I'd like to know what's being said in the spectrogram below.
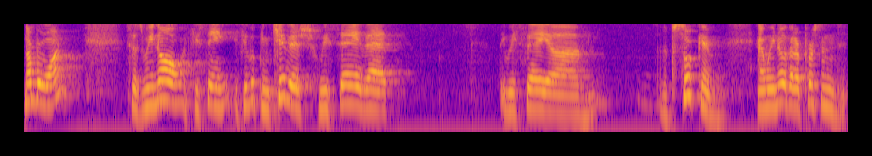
Number one, he says we know if you say if you look in Kiddush, we say that we say uh, the psukim, and we know that a person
